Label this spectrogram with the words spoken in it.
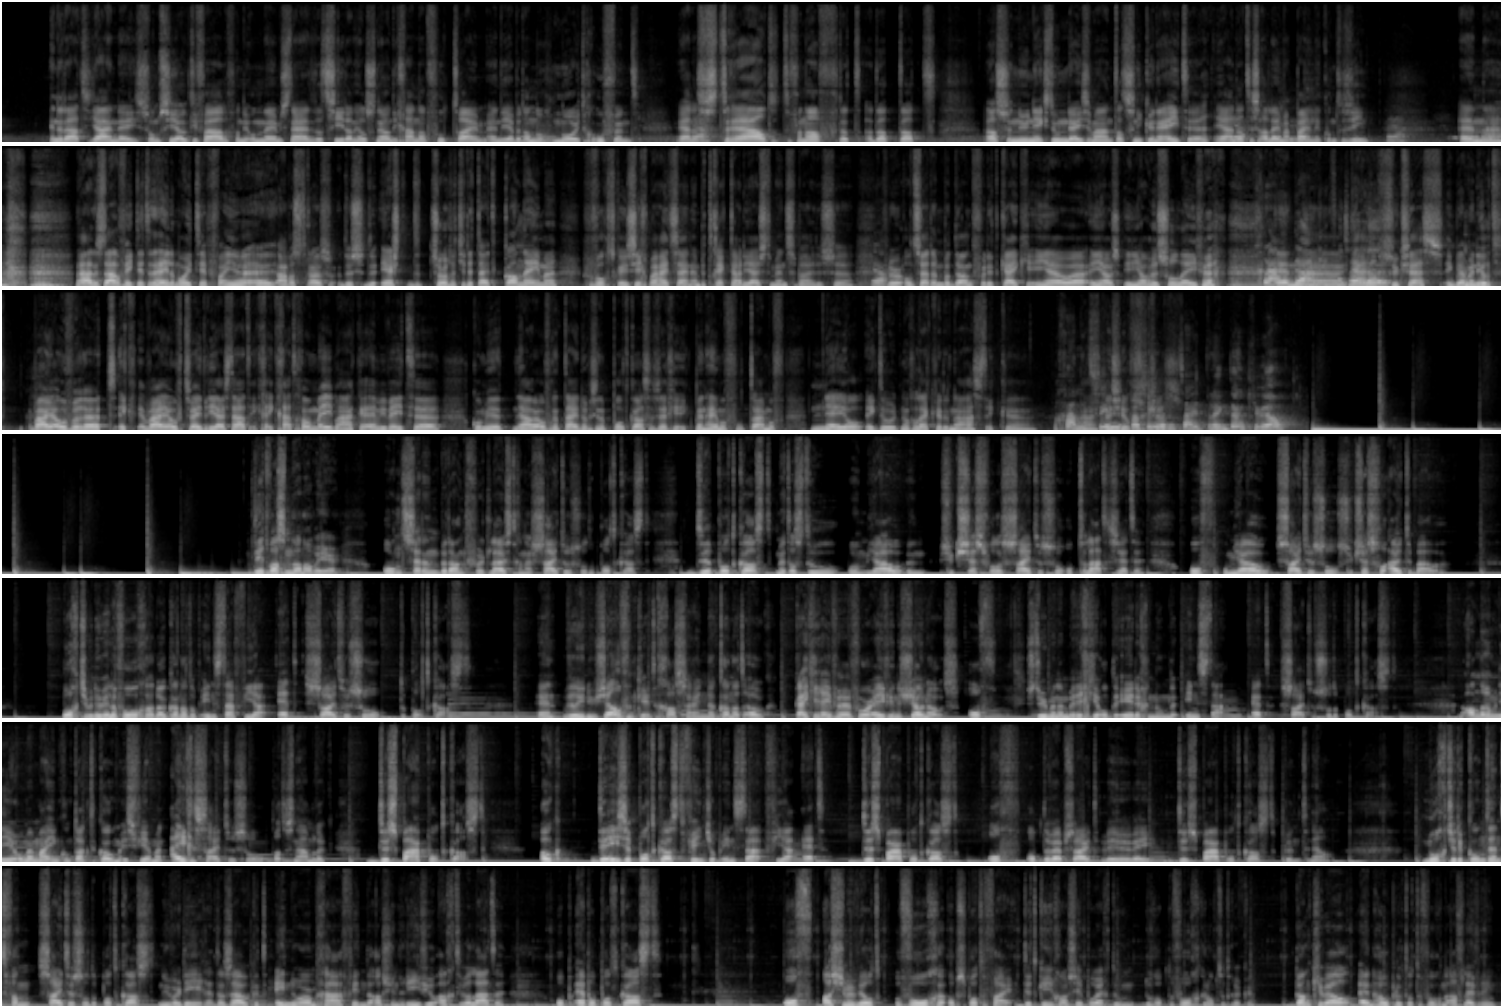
Inderdaad, ja en nee. Soms zie je ook die verhalen van die ondernemers. Nou ja, dat zie je dan heel snel. Die gaan dan fulltime en die hebben dan nog Mhm. nooit geoefend. Ja, dan Ja. straalt het er vanaf dat, dat, dat als ze nu niks doen deze maand, dat ze niet kunnen eten. Ja, Ja, dat is alleen maar pijnlijk om te zien. Ja. En, eh, nou, dus daarom vind ik dit een hele mooie tip van je. Eh, hij was trouwens, dus de eerste, de, zorg dat je de tijd kan nemen. Vervolgens kun je zichtbaarheid zijn en betrek daar de juiste mensen bij. Dus Ja. Fleur, ontzettend bedankt voor dit kijkje in jouw, eh, in jouw, in jouw hustle-leven. Graag En gedaan, ik vond het ja, heel leuk. veel succes. Ik ben benieuwd waar je over, ik, waar je over twee, drie jaar staat. Ik, ga- ik ga het gewoon meemaken. En wie weet kom je nou, over een tijd nog eens in een podcast en zeg je... ik ben helemaal fulltime of nee joh, ik doe het nog lekker ernaast. Ik, We gaan Ja, het ik zien, heel gaan veel zien wat de tijd brengt. Dankjewel. Dit was hem dan alweer. Ontzettend bedankt voor het luisteren naar Side de podcast. De podcast met als doel om jou een succesvolle side op te laten zetten. Of om jouw side succesvol uit te bouwen. Mocht je me nu willen volgen, dan kan dat op Insta via @sidehustle de podcast. En wil je nu zelf een keer te gast zijn, dan kan dat ook. Kijk hier even voor even in de show notes. Of stuur me een berichtje op de eerder genoemde Insta, @sidehustle de podcast. Een andere manier om met mij in contact te komen is via mijn eigen site hustle. Dat is namelijk de Spaarpodcast. Ook deze podcast vind je op Insta via de Spaarpodcast of op de website www.despaarpodcast.nl. Mocht je de content van Site Hustle, de podcast, nu waarderen, dan zou ik het enorm gaaf vinden als je een review achter wil laten op Apple Podcast. Of als je me wilt volgen op Spotify. Dit kun je gewoon simpelweg doen door op de volgknop te drukken. Dankjewel en hopelijk tot de volgende aflevering.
